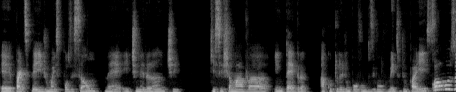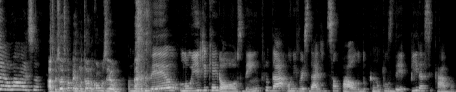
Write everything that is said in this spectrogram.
é, participei de uma exposição né, itinerante que se chamava Integra a cultura de um povo no desenvolvimento de um país. Qual museu lá? Essa? As pessoas estão perguntando qual museu. O Museu Luiz de Queiroz, dentro da Universidade de São Paulo, do campus de Piracicaba.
